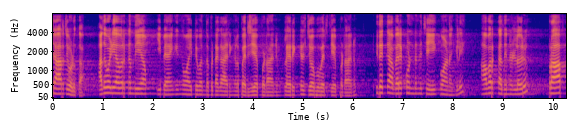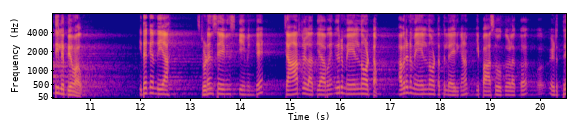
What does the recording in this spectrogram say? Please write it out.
ചാർജ് കൊടുക്കാം. അതുവഴി അവർക്ക് എന്ത് ചെയ്യാം ഈ ബാങ്കിങ്ങുമായിട്ട് ബന്ധപ്പെട്ട കാര്യങ്ങൾ പരിചയപ്പെടാനും ക്ലറിക്കൽ ജോബ് പരിചയപ്പെടാനും ഇതൊക്കെ അവരെ കൊണ്ട് തന്നെ ചെയ്യിക്കുവാണെങ്കിൽ അവർക്ക് അതിനുള്ള ഒരു പ്രാപ്തി ലഭ്യമാകും. ഇതൊക്കെ എന്ത് ചെയ്യുക സ്റ്റുഡന്റ് സേവിങ് സ്കീമിന്റെ ചാർജുള്ള അധ്യാപകൻ ഇതൊരു മേൽനോട്ടം. അവരുടെ മേൽനോട്ടത്തിലായിരിക്കണം ഈ പാസ്ബുക്കുകളൊക്കെ എടുത്ത്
